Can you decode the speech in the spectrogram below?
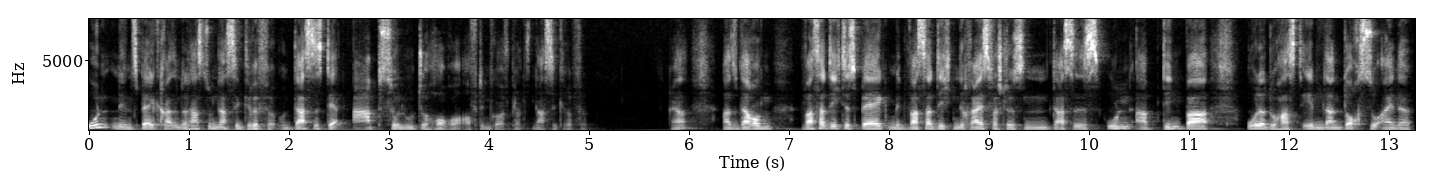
unten ins Berg rein und dann hast du nasse Griffe. Und das ist der absolute Horror auf dem Golfplatz, nasse Griffe. Ja? Also darum wasserdichtes Bag mit wasserdichten Reißverschlüssen, das ist unabdingbar. Oder du hast eben dann doch so eine,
